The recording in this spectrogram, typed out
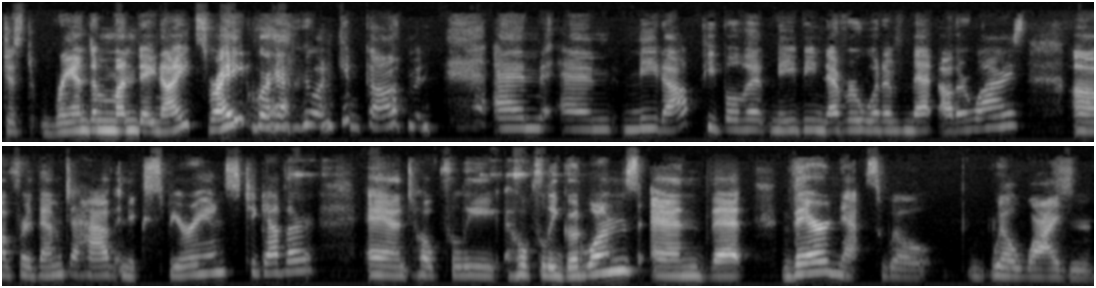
just random Monday nights, right, where everyone can come and and and meet up. People that maybe never would have met otherwise, uh, for them to have an experience together, and hopefully, hopefully, good ones, and that their nets will will widen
